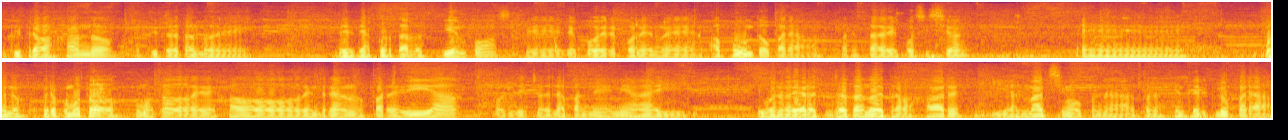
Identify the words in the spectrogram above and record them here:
estoy trabajando, estoy tratando de, acortar los tiempos, de, poder ponerme a punto para, estar de posición. Eh, bueno, pero como todo, como todo, he dejado de entrenar unos par de días por el hecho de la pandemia y, bueno, ahora estoy tratando de trabajar y al máximo con la, con la gente del club para...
